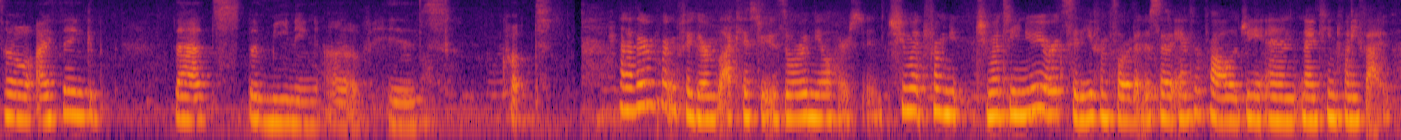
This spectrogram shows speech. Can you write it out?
So I think that's the meaning of his quote. Another important figure in Black history is Zora Neale Hurston. She went from she went to New York City from Florida to study anthropology in 1925.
